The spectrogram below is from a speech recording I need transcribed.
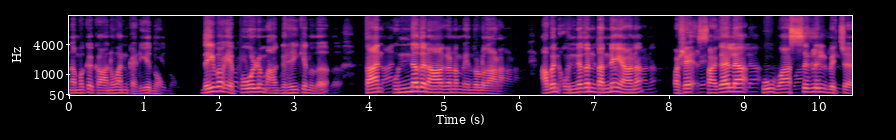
നമുക്ക് കാണുവാൻ കഴിയുന്നു. ദൈവം എപ്പോഴും ആഗ്രഹിക്കുന്നത് താൻ ഉന്നതനാകണം എന്നുള്ളതാണ്. അവൻ ഉന്നതൻ തന്നെയാണ്. പക്ഷെ സകല ഭൂവാസികളിൽ വെച്ച്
